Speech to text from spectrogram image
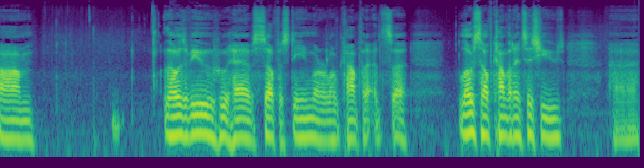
Um, those of you who have self esteem or low confidence, uh, low self confidence issues, uh,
